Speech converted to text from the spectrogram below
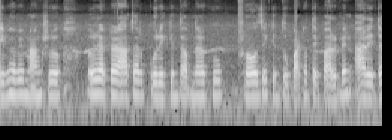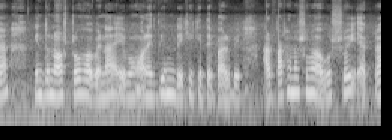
এইভাবে মাংস একটা আচার করে কিন্তু আপনারা খুব সহজে কিন্তু পাঠাতে পারবেন, আর এটা কিন্তু নষ্ট হবে না এবং অনেক দিন রেখে খেতে পারবে। আর পাঠানোর সময় অবশ্যই একটা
